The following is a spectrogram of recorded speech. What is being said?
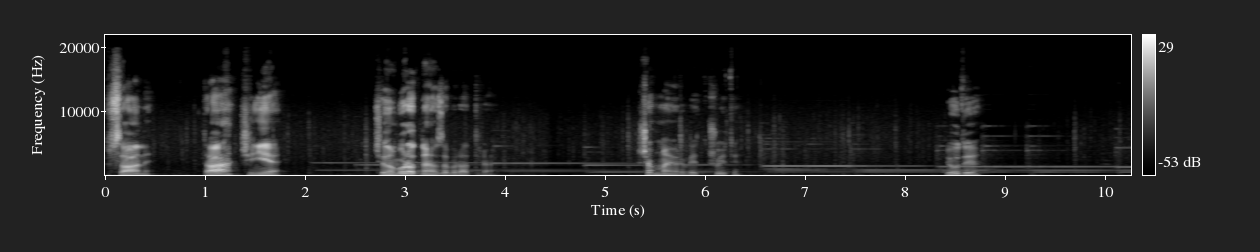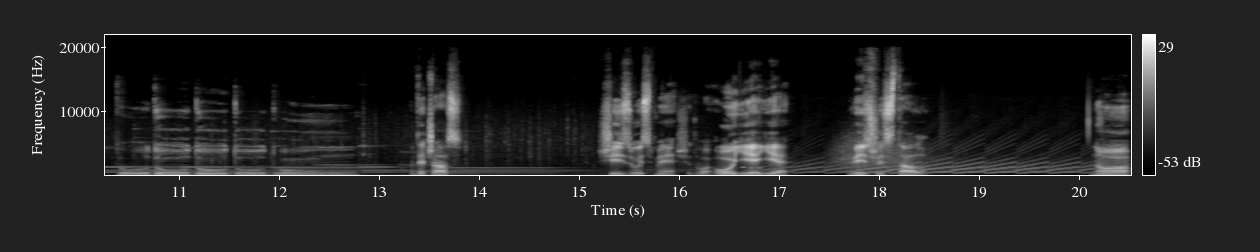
В сани. Та? Чи ні? Чи наоборот на його забирати треба? Що ми маємо робити? Чуєте? Люди. Ту-ду-ду-ду-ду. А де час? 6 з 8, ще 2. О, є, є. Від щось стало. Ну.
